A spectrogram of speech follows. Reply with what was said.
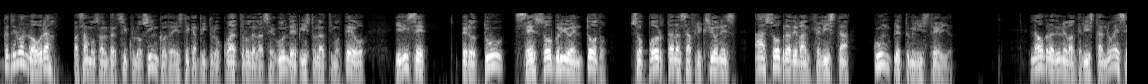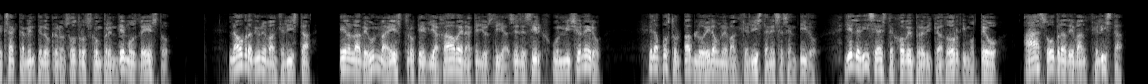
Continuando ahora, pasamos al versículo cinco de este capítulo cuatro de la segunda epístola a Timoteo, y dice, Pero tú sé sobrio en todo, soporta las aflicciones, haz obra de evangelista, cumple tu ministerio. La obra de un evangelista no es exactamente lo que nosotros comprendemos de esto. La obra de un evangelista era la de un maestro que viajaba en aquellos días, es decir, un misionero. El apóstol Pablo era un evangelista en ese sentido, y él le dice a este joven predicador, Timoteo, haz obra de evangelista.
